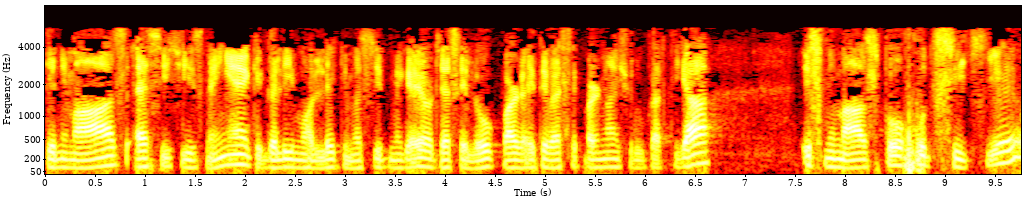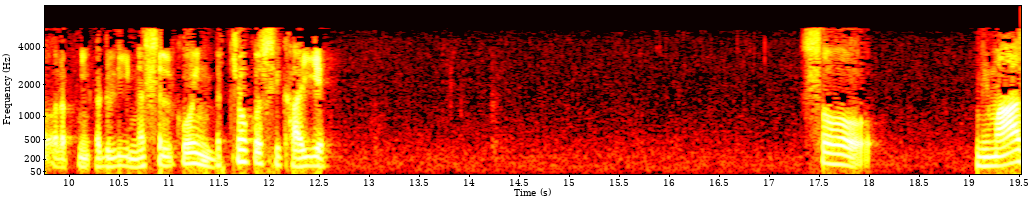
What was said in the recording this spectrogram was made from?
کہ نماز ایسی چیز نہیں ہے کہ گلی محلے کی مسجد میں گئے اور جیسے لوگ پڑھ رہے تھے ویسے پڑھنا شروع کر دیا۔ اس نماز کو خود سیکھیے اور اپنی اگلی نسل کو، ان بچوں کو سکھائیے۔ سو، نماز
